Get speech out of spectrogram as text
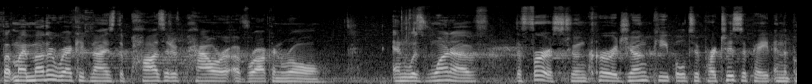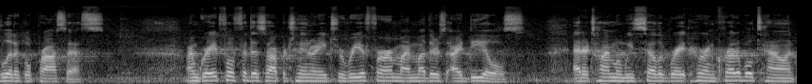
But my mother recognized the positive power of rock and roll and was one of the first to encourage young people to participate in the political process. I'm grateful for this opportunity to reaffirm my mother's ideals at a time when we celebrate her incredible talent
